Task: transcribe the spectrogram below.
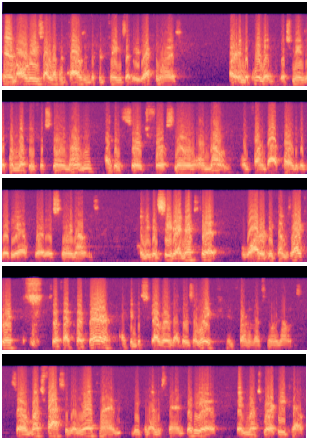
And all these 11,000 different things that we recognize are independent, which means if I'm looking for snowy mountain, I can search for snow and mountain and find that part of the video where there's snowy mountains. And you can see right next to it, water becomes likely. So if I click there, I can discover that there's a lake in front of that snowy mountains. So much faster than real time, we can understand video in much more detail.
